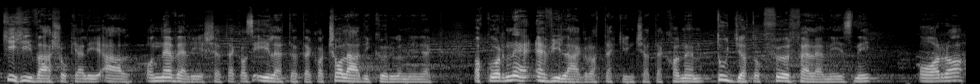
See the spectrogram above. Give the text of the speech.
kihívások elé áll a nevelésetek, az életetek, a családi körülmények, akkor ne e világra tekintsetek, hanem tudjatok fölfele nézni arra,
